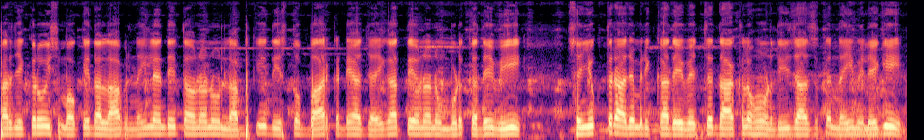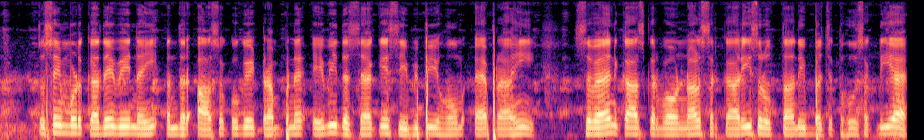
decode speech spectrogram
ਪਰ ਜੇਕਰ ਉਹ ਇਸ ਮੌਕੇ ਦਾ ਲਾਭ ਨਹੀਂ ਲੈਂਦੇ ਤਾਂ ਉਹਨਾਂ ਨੂੰ ਲੱਭ ਕੇ ਦੇਸ਼ ਤੋਂ ਬਾਹਰ ਕੱਢਿਆ ਜਾਏਗਾ ਤੇ ਉਹਨਾਂ ਨੂੰ ਮੁੜ ਕਦੇ ਵੀ ਸੰਯੁਕਤ ਰਾਜ ਅਮਰੀਕਾ ਦੇ ਵਿੱਚ ਦਾਖਲ ਹੋਣ ਦੀ ਇਜਾਜ਼ਤ ਨਹੀਂ ਮਿਲੇਗੀ। ਤੁਸੀਂ ਮੁੜ ਕਦੇ ਵੀ ਨਹੀਂ ਅੰਦਰ ਆ ਸਕੋਗੇ। ਟਰੰਪ ਨੇ ਇਹ ਵੀ ਦੱਸਿਆ ਕਿ CBP ਹੋਮ ਐਪ ਰਾਹੀਂ ਸਵੈ ਨਿਕਾਸ ਕਰਵਾਉਣ ਨਾਲ ਸਰਕਾਰੀ ਸਰੋਤਾਂ ਦੀ ਬਚਤ ਹੋ ਸਕਦੀ ਹੈ।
